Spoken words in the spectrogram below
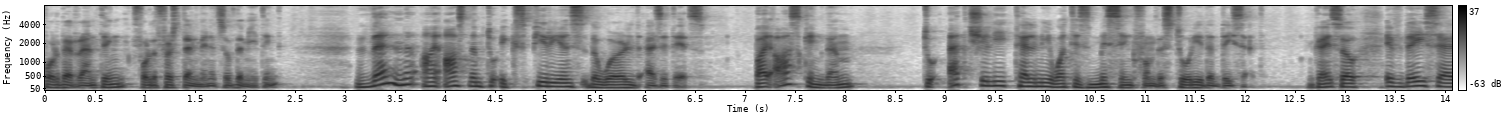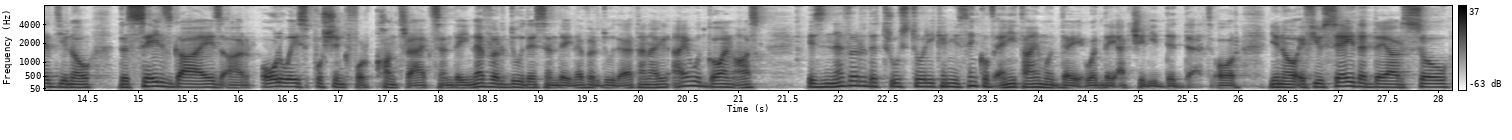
for their ranting for the first 10 minutes of the meeting. Then I ask them to experience the world as it is by asking them to actually tell me what is missing from the story that they said. Okay, so if they said, you know, the sales guys are always pushing for contracts and they never do this and they never do that, and I, I would go and ask, is never the true story. Can you think of any time when they when they actually did that? Or you know, if you say that they are so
